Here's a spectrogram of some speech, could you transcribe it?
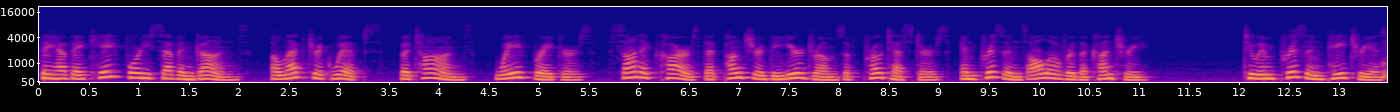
They have AK-47 guns, electric whips, batons, wave breakers, sonic cars that punctured the eardrums of protesters, and prisons all over the country. To imprison patriots.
